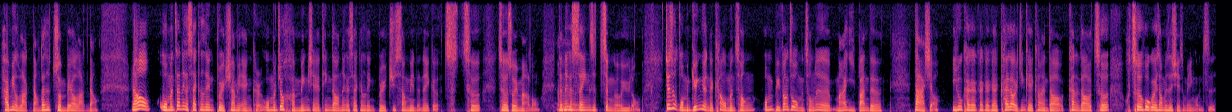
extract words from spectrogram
还没有 lockdown，但是准备要 lockdown。然后我们在那个 Second Link Bridge 下面 anchor，我们就很明显的听到那个 Second Link Bridge 上面的那个车车车水马龙的那个声音是震耳欲聋，就是我们远远的看，我们从我们比方说我们从那个蚂蚁般的大小一路开开开开开开到已经可以看得到看得到车车货柜上面是写什么英文字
